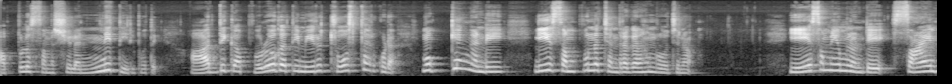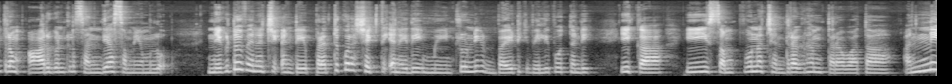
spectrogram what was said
అప్పుల సమస్యలన్నీ తీరిపోతాయి. ఆర్థిక పురోగతి మీరు చూస్తారు కూడా. ముఖ్యంగా అండి ఈ సంపూర్ణ చంద్రగ్రహం రోజున ఏ సమయంలో అంటే సాయంత్రం ఆరు గంటల సంధ్యా సమయంలో. నెగిటివ్ ఎనర్జీ అంటే ప్రతికూల శక్తి అనేది మీ ఇంట్లో నుండి బయటికి వెళ్ళిపోతుంది. ఇక ఈ సంపూర్ణ చంద్రగ్రహం తర్వాత అన్ని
